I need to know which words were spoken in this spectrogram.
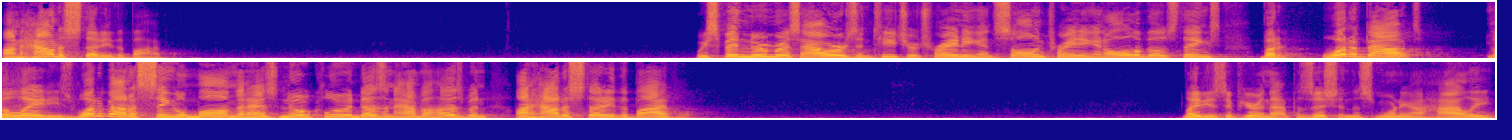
on how to study the Bible. We spend numerous hours in teacher training and song training and all of those things, but what about the ladies? What about a single mom that has no clue and doesn't have a husband on how to study the Bible? Ladies, if you're in that position this morning, I highly,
